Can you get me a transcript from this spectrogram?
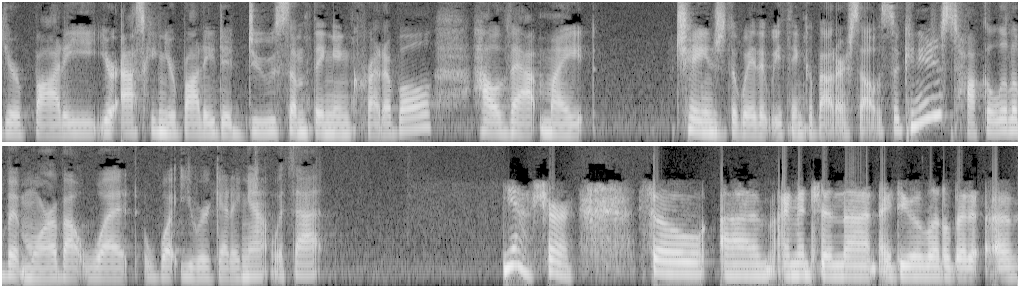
your body you're asking your body to do something incredible how that might change the way that we think about ourselves. So can you just talk a little bit more about what what you were getting at with that yeah sure so um, I mentioned that I do a little bit of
